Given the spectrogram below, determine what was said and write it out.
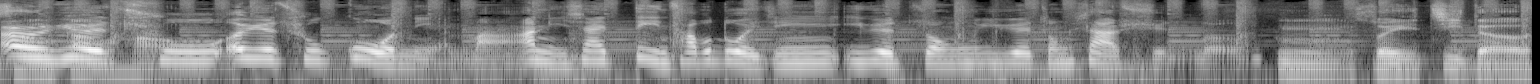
二月初二月初过年嘛，啊，你现在订差不多已经一月中一月中下旬了，嗯，所以记得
